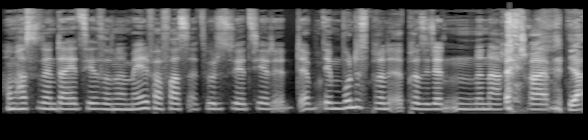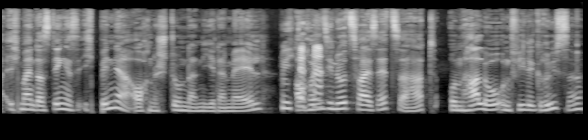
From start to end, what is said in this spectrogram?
warum hast du denn da jetzt hier so eine Mail verfasst, als würdest du jetzt hier der, der, dem Bundespräsidenten eine Nachricht schreiben. Ja, ich meine, das Ding ist, ich bin ja auch eine Stunde an jeder Mail, Ja. auch wenn sie nur zwei Sätze hat und Hallo und viele Grüße.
